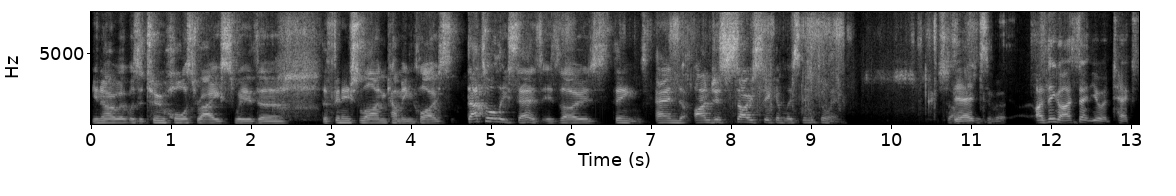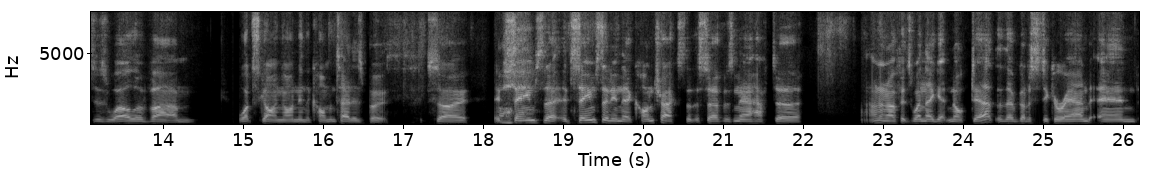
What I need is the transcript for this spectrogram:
you know, it was a two horse race with uh, the finish line coming close. That's all he says is those things. And I'm just so sick of listening to him. So yeah, I think I sent you a text as well of um, what's going on in the commentators booth. So it oh. seems that it seems that in their contracts that the surfers now have to I don't know if it's when they get knocked out that they've got to stick around and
